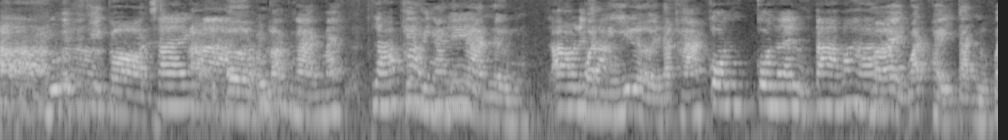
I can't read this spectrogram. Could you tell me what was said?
อ่าหนูเป็นพิธีกรใช่ค่ะเออหนูรับงานไหมรับพี่ค่ะมีงานให้งานหนึ่ง เอาเลยวันค่ะนี้เลยนะคะ โกนโกนอะไรหลวงตาป่ะคะ ไม่วัดไผ่ตันหนูไป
